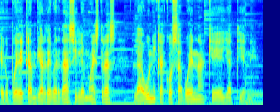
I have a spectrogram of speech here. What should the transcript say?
pero puede cambiar de verdad si le muestras la única cosa buena que ella tiene.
